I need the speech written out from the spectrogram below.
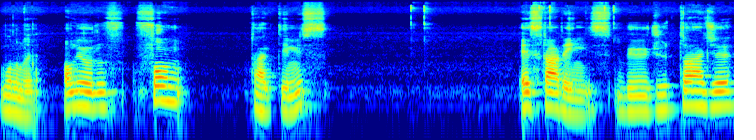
bunu da alıyoruz. Son taktiğimiz Esrarengiz büyücü tacı.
